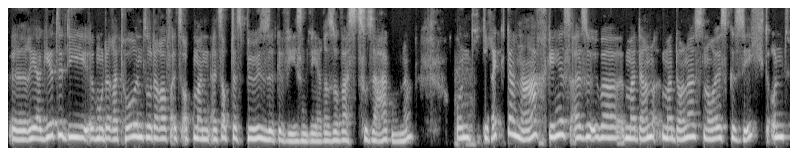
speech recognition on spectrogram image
äh, reagierte die Moderatorin so darauf, als ob man, als ob das böse gewesen wäre, sowas zu sagen. Ne? Und direkt danach ging es also über Madonna, Madonnas neues Gesicht und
